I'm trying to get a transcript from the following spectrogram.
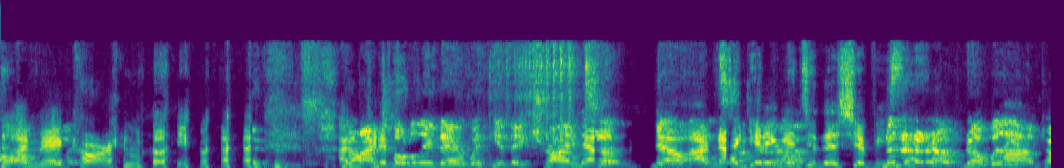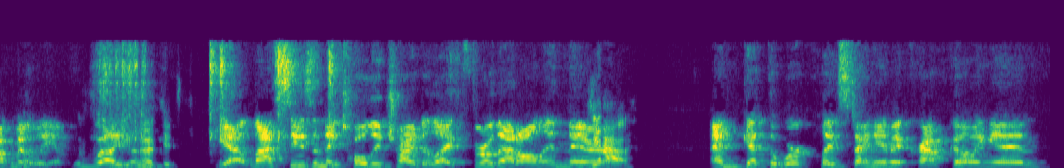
I Oh, meant okay. Car and William. I no, I'm totally there with you. They tried no, to. no, I'm not getting up. into this shipping. No, no, no, no, no, William. Um, I'm talking about William. William. Season- Okay. Yeah, last season they totally tried to like throw that all in there Yeah. and get the workplace dynamic crap going in.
